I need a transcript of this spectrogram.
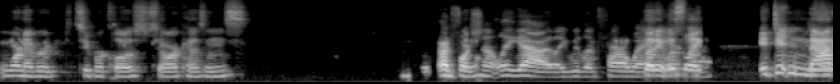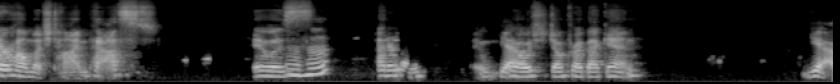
were never super close to our cousins. unfortunately yeah like we lived far away But it was like it didn't matter how much time passed. It was Mhm. I don't know. Yeah. I always just jumped right back in. yeah.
